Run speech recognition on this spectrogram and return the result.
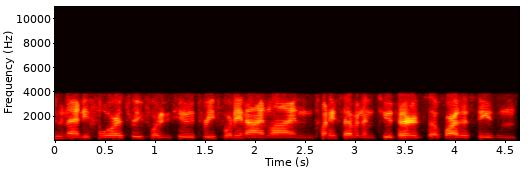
294, 342, 349 line, 27 and two thirds so far this season.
